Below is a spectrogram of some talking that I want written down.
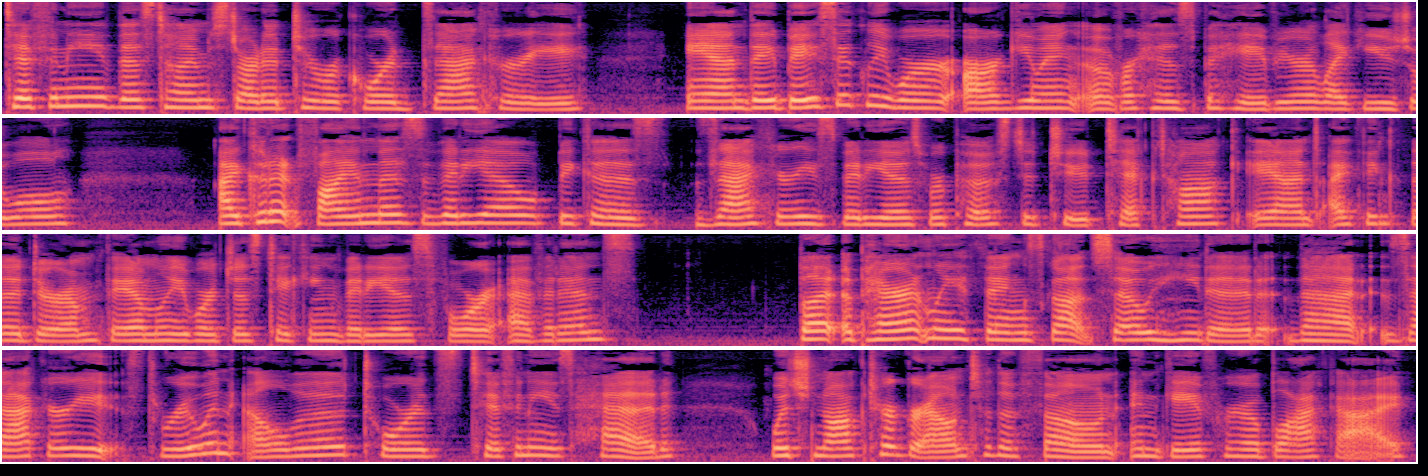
Tiffany this time started to record Zachary, and they basically were arguing over his behavior like usual. I couldn't find this video because Zachary's videos were posted to TikTok, and I think the Durham family were just taking videos for evidence. But apparently, things got so heated that Zachary threw an elbow towards Tiffany's head, which knocked her ground to the phone and gave her a black eye.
